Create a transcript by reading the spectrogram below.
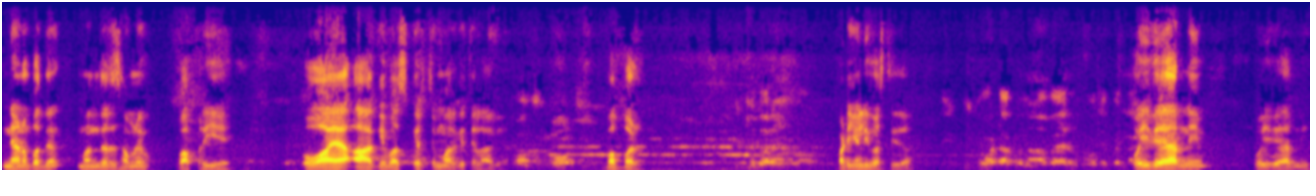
ਨੈਣੋ ਪਦ ਮੰਦਿਰ ਦੇ ਸਾਹਮਣੇ ਵਾਪਰੀ ਹੈ ਉਹ ਆਇਆ ਆ ਕੇ ਬਸ ਕਿਰਚ ਮਾਰ ਕੇ ਚਲਾ ਗਿਆ। ਬੱਬਲ। ਪਟੀਆਂ ਵਾਲੀ? ਬਸਤੀ ਦਾ। ਕੋਈ ਵਿਆਰ ਨਹੀਂ ਕੋਈ ਵਿਆਰ ਨਹੀਂ।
